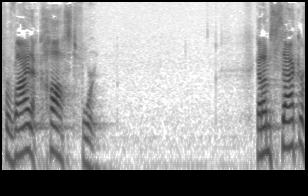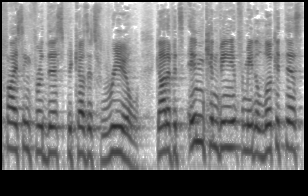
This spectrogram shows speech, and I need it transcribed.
provide a cost for it. God, I'm sacrificing for this because it's real. God, if it's inconvenient for me to look at this,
